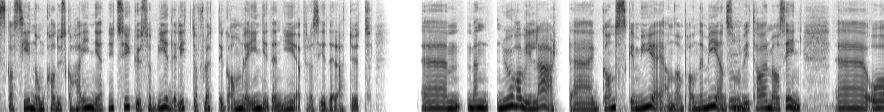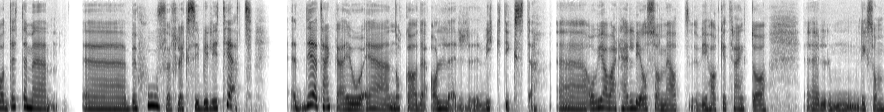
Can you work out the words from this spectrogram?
skal si noe om hva du skal ha inn i et nytt sykehus, så blir det litt å flytte gamle inn i det nye, for å si det rett ut. Men nå har vi lært ganske mye gjennom pandemien som mm. vi tar med oss inn. Og dette med behov for fleksibilitet, det tenker jeg jo er noe av det aller viktigste. Eh, og vi har vært heldige også med at vi har ikke trengt å eh, liksom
